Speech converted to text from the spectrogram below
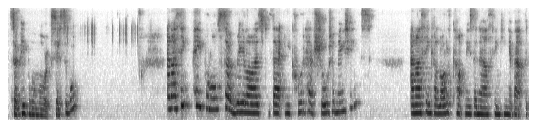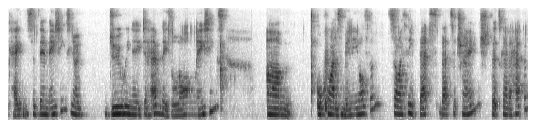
So people were more accessible. And I think people also realised that you could have shorter meetings. And I think a lot of companies are now thinking about the cadence of their meetings. You know, do we need to have these long meetings um, or quite as many of them? So I think that's that's a change that's going to happen.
